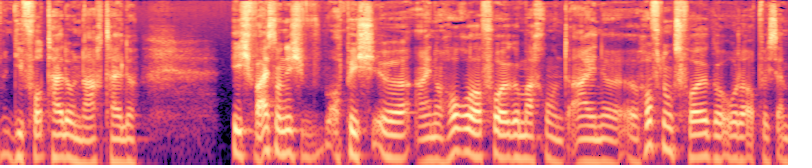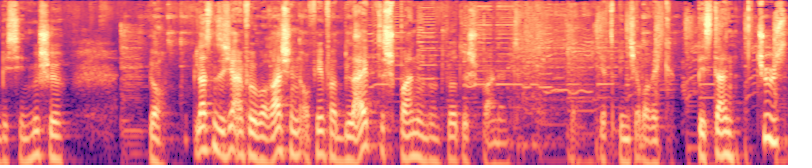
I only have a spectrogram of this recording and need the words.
die Vorteile und Nachteile. Ich weiß noch nicht, ob ich äh, eine Horrorfolge mache und eine äh, Hoffnungsfolge oder ob ich es ein bisschen mische. Ja, lassen Sie sich einfach überraschen. Auf jeden Fall bleibt es spannend und wird es spannend. Jetzt bin ich aber weg. Bis dann. Tschüss.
